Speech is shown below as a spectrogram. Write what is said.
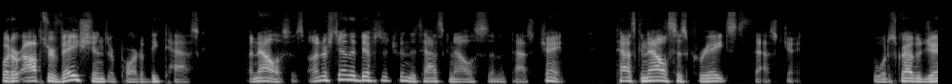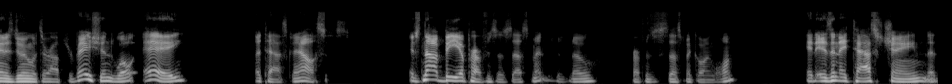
but her observations are part of the task analysis. Understand the difference between the task analysis and the task chain. Task analysis creates task chain. So what describes what Jane is doing with her observations? Well, A, a task analysis. It's not B, a preference assessment. There's no preference assessment going on. It isn't a task chain that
